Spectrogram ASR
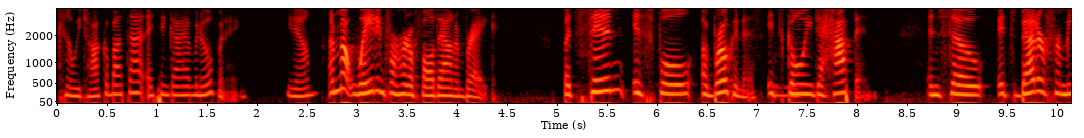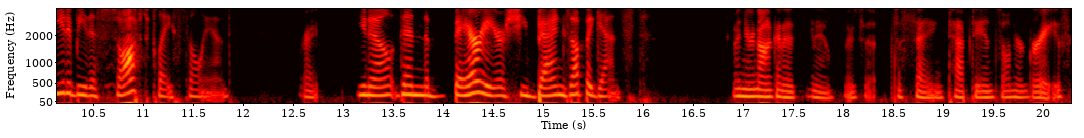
can we talk about that? I think I have an opening. You know, I'm not waiting for her to fall down and break, but sin is full of brokenness. It's mm-hmm. going to happen. And so it's better for me to be the soft place to land. Right. You know, than the barrier she bangs up against. And you're not going to, you know, there's a, it's a saying, tap dance on her grave.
